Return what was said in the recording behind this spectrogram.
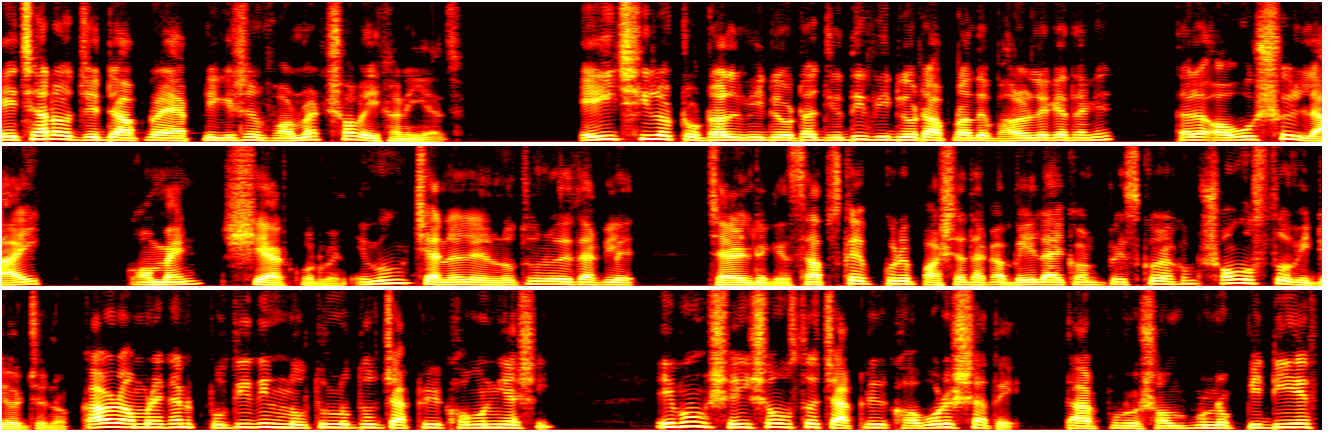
এছাড়াও যেটা আপনার অ্যাপ্লিকেশন ফরম্যাট সব এখানেই আছে। এই ছিল টোটাল ভিডিওটা। যদি ভিডিওটা আপনাদের ভালো লেগে থাকে, তাহলে অবশ্যই লাইক কমেন্ট শেয়ার করবেন এবং চ্যানেলে নতুন হয়ে থাকলে চ্যানেলটাকে সাবস্ক্রাইব করে পাশে থাকা বেল আইকন প্রেস করে রাখুন সমস্ত ভিডিওর জন্য। কারণ আমরা এখানে প্রতিদিন নতুন নতুন চাকরির খবর নিয়ে আসি এবং সেই সমস্ত চাকরির খবরের সাথে তার পুরো সম্পূর্ণ পিডিএফ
